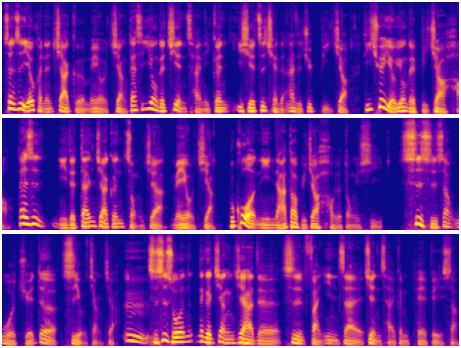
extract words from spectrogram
甚至有可能价格没有降，但是用的建材，你跟一些之前的案子去比较，的确有用的比较好，但是你的单价跟总价没有降。不过你拿到比较好的东西，事实上我觉得是有降价，嗯，只是说那个降价的是反映在建材跟配备上，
